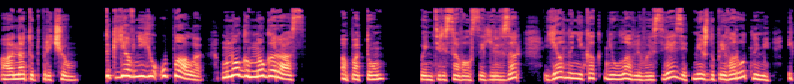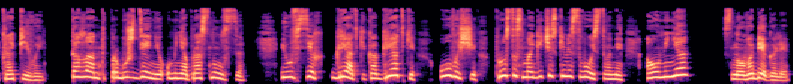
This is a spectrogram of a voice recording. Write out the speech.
А она тут при чем? Так я в нее упала. Много-много раз. А потом? Поинтересовался Ельзар, явно никак не улавливая связи между приворотными и крапивой. Талант пробуждения у меня проснулся. И у всех грядки как грядки, овощи просто с магическими свойствами, а у меня... Снова бегали,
